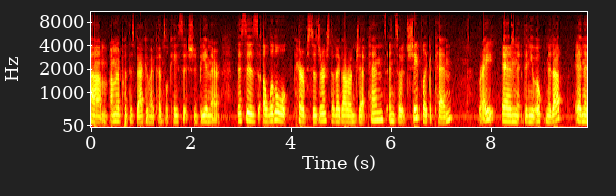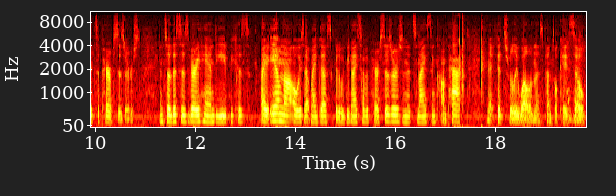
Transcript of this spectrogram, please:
um, I'm going to put this back in my pencil case. It should be in there. This is a little pair of scissors that I got on jet pens and so it's shaped like a pen, right? And then you open it up and it's a pair of scissors. And so this is very handy because I am not always at my desk, but it would be nice to have a pair of scissors and it's nice and compact and it fits really well in this pencil case. So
